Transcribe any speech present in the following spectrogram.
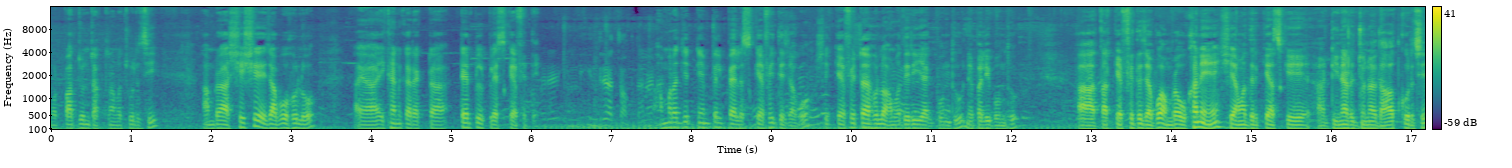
মোট পাঁচজন ডাক্তার আমরা চলেছি। আমরা শেষে যাব হলো এখানকার একটা টেম্পল প্লেস ক্যাফেতে। আমরা যে টেম্পল প্যালেস ক্যাফেতে যাব, সেই ক্যাফেটা হলো আমাদেরই এক বন্ধু, নেপালি বন্ধু। তার ক্যাফেতে যাব। আমরা ওখানে সে আমাদেরকে আজকে ডিনারের জন্য দাওয়াত করেছে।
